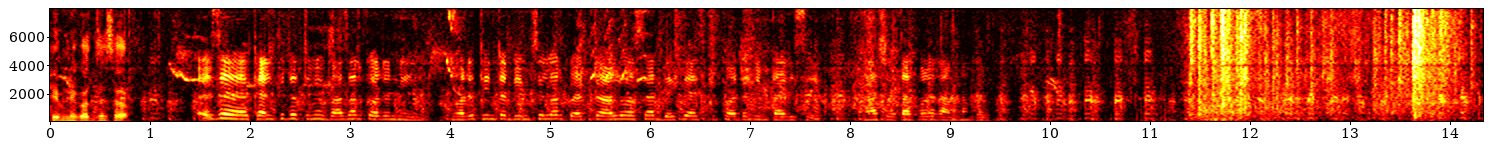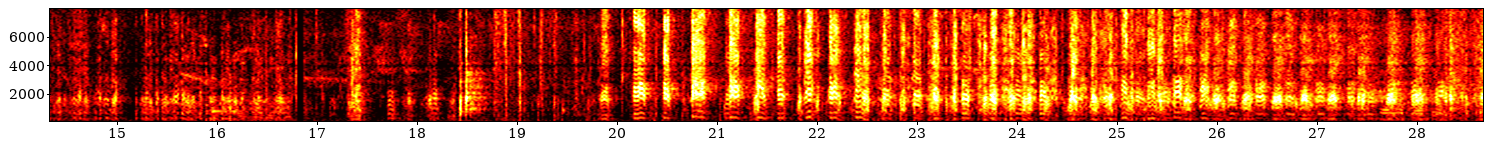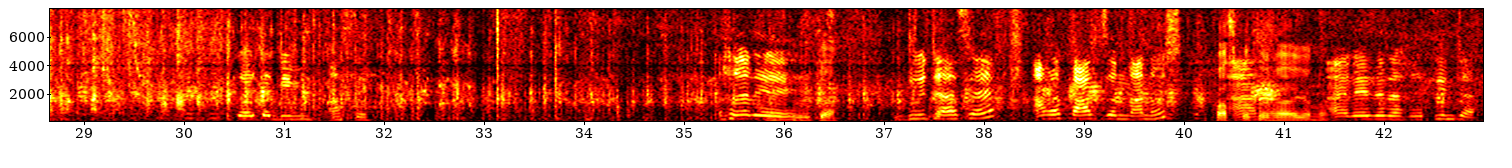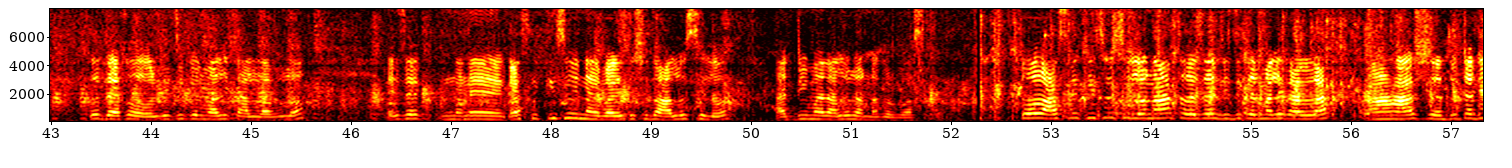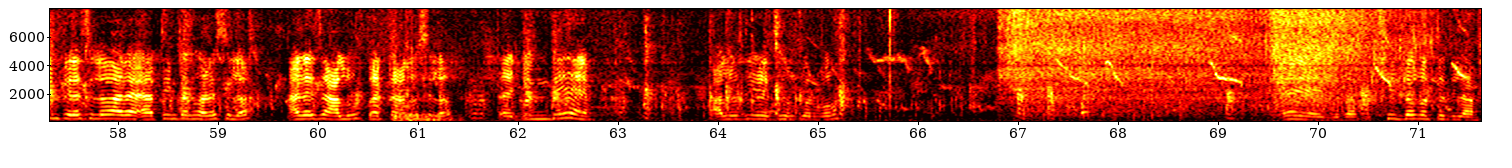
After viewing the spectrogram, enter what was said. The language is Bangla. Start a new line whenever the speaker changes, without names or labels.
ডিমনি করতেছ?
এই যে, কালকে তো তুমি বাজার করনি। ঘরে তিনটা ডিম ছিল আর কয়েকটা আলু আছে, আর দেখি আজকে কয়টা ডিম পারিছে আসো, তারপরে রান্না করব। কয়টা ডিম আছে। আরে
দুইটা।
দুইটা আছে। আমরা পাঁচজন মানুষ।
পাঁচ কত হয়ে গেল।
আর এই যে দেখো তিনটা। তো দেখো রিজিকের মালিক আল্লাহ বলো। এই যে মানে আজকে কিছুই নাই বাড়িতে শুধু আলু ছিল। আর ডিম আর আলু রান্না করব আজকে। তো আজকে কিছু ছিল না। তো এই যে রিজিকের মালিক আল্লাহ হাঁস দুটা ডিম পেরেছিল আর তিনটা ঘরে ছিল। আর এই যে আলু, কয়েকটা আলু ছিল, তাই ডিম দিয়ে আলু দিয়ে ঝোল করব। এই যে দেখো, সিদ্ধ করতে দিলাম।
